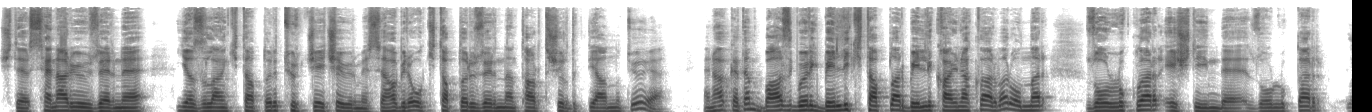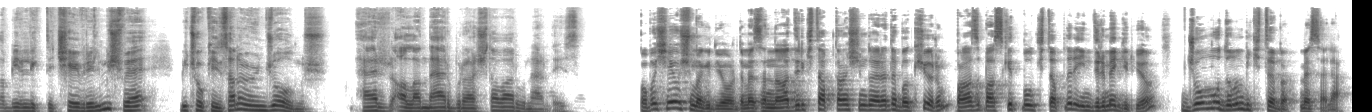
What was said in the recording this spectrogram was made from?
İşte senaryo üzerine yazılan kitapları Türkçe'ye çevirmesi. Habire o kitaplar üzerinden tartışırdık diye anlatıyor ya. Yani hakikaten bazı böyle belli kitaplar, belli kaynaklar var. Onlar zorluklar eşliğinde, zorluklarla birlikte çevrilmiş ve birçok insana öncü olmuş. Her alanda, her branşta var bu neredeyse. Baba şey hoşuma gidiyor orada. Mesela nadir kitaptan şimdi arada bakıyorum. Bazı basketbol kitapları indirime giriyor. John Wooden'ın bir kitabı mesela.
